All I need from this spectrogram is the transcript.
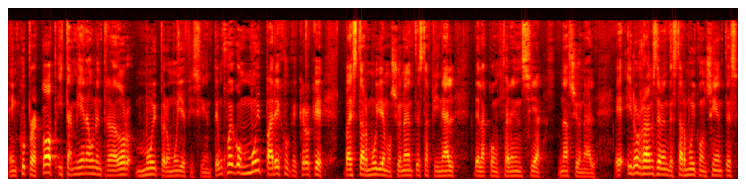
en Cooper Cup y también a un entrenador muy, pero muy eficiente. Un juego muy parejo que creo que va a estar muy emocionante esta final de la conferencia nacional. Eh, y los Rams deben de estar muy conscientes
